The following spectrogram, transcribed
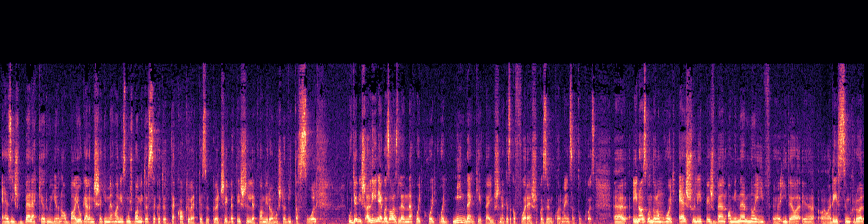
ez is belekerüljön abba a jogállamisági mechanizmusba, amit összekötöttek a következő költségvetéssel, illetve amiről most a vita szól ugyanis a lényeg az az lenne, hogy, hogy, hogy mindenképp eljussanak ezek a források az önkormányzatokhoz. Én azt gondolom, hogy első lépésben, ami nem naív ide a részünkről,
